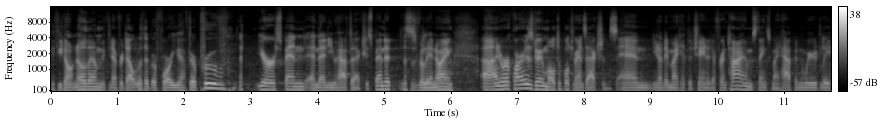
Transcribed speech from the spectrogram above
if you don't know them, if you've never dealt with it before, you have to approve your spend and then you have to actually spend it. This is really annoying. Uh, and it requires doing multiple transactions and you know they might hit the chain at different times, things might happen weirdly.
